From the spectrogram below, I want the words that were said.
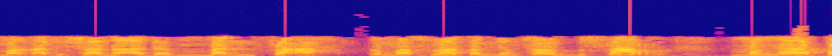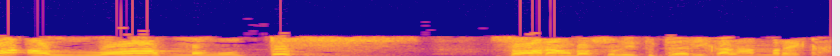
Maka di sana ada manfaat, kemaslahatan yang sangat besar. Mengapa Allah mengutus seorang Rasul itu dari kalangan mereka?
